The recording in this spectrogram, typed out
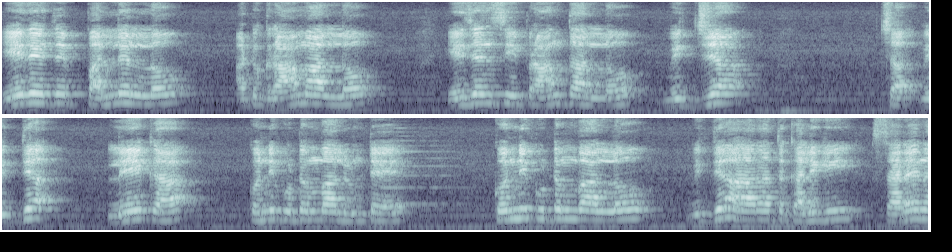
ఏదైతే పల్లెల్లో అటు గ్రామాల్లో ఏజెన్సీ ప్రాంతాల్లో విద్య చ విద్య లేక కొన్ని కుటుంబాలు ఉంటే కొన్ని కుటుంబాల్లో విద్యా అర్హత కలిగి సరైన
